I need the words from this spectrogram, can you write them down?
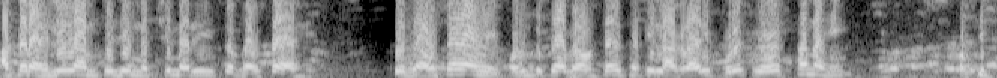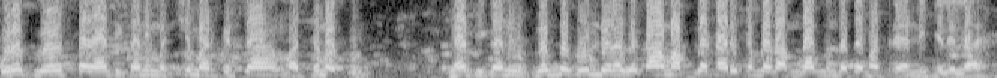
आता राहिलेलं आमचं जे मच्छीमारीचा व्यवसाय आहे ते व्यवसाय आहे परंतु त्या व्यवसायासाठी लागणारी पूरक व्यवस्था नाही. ती पूरक व्यवस्था या ठिकाणी मच्छी मार्केटच्या माध्यमातून या ठिकाणी उपलब्ध करून देण्याचं काम आपल्या कार्यसम्राट आमदार मंदाताई म्हात्रे यांनी केलेलं आहे.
